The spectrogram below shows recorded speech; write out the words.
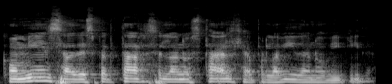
comienza a despertarse la nostalgia por la vida no vivida.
